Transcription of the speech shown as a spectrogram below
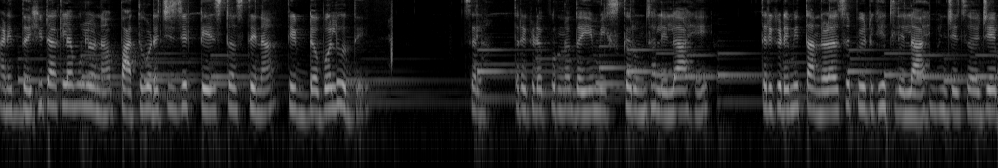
आणि दही टाकल्यामुळं ना पातवड्याची जी टेस्ट असते ना ती डबल होते. चला तर इकडे पूर्ण दही मिक्स करून झालेलं आहे. तर इकडे मी तांदळाचं पीठ घेतलेलं आहे. म्हणजेच जे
